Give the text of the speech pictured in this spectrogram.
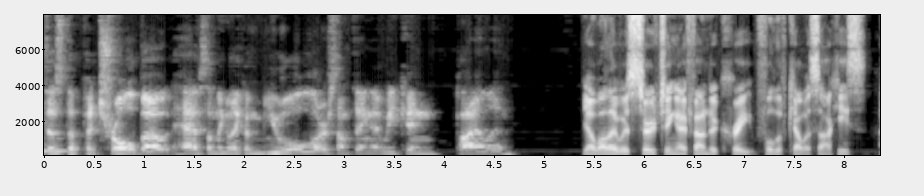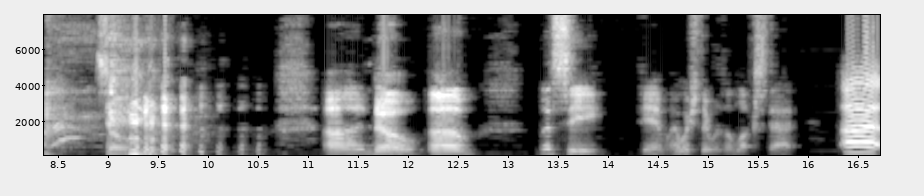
does the patrol boat have something like a mule or something that we can pile in? yeah, while I was searching, I found a crate full of Kawasaki's. So uh, no. Um, let's see. Damn, I wish there was a luck stat. Uh,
